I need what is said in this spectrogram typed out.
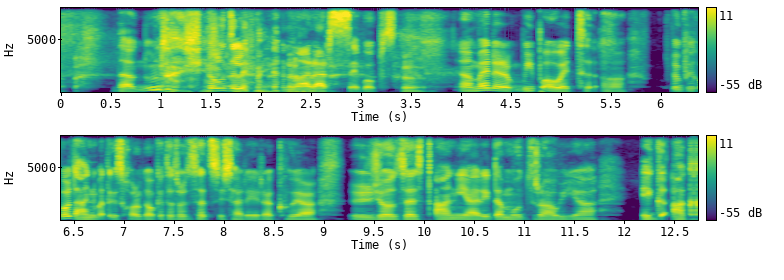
და შეუძლებელი ანუ არ არსებობს. მე ვიპოვეთ ვფიქრობ და ანიმატიკის ხარ გავკეთოთ, როდესაც ის არის, რა ქვია, ჟოზეს ტანი არის და მოძრავია. ეგ აქ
